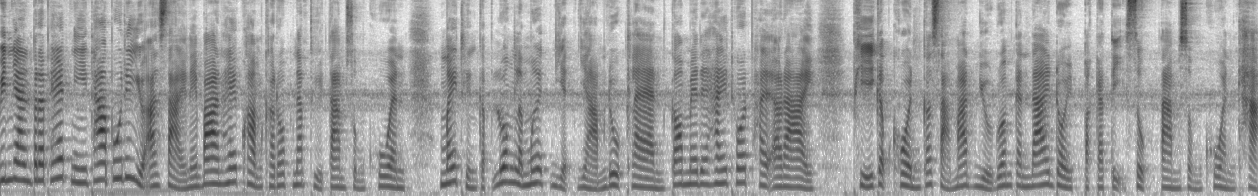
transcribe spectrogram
วิญญาณประเภทนี้ถ้าผู้ที่อยู่อาศัยในบ้านให้ความเคารพนับถือตามสมควร ไม่ถึงกับล่วงละเมิดเหยียดหยามดูแคลน ก็ไม่ได้ให้โทษภัยอะไร ผีกับคนก็สามารถอยู่ร่วมกันได้โดยปกติสุขตามสมควรค่ะ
